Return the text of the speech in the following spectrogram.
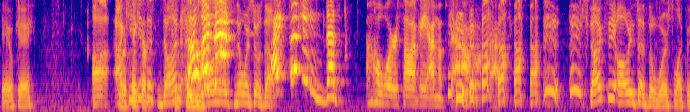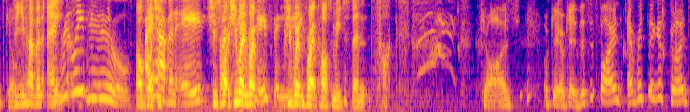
Okay. Okay. Uh, I can take get this done as for long Oh, I got- as no one shows up. I fucking that's a worse. Okay, I'm upset. I'm upset. Doxy always has the worst luck with killers. Do you have an eight? I really do. Oh, God, I she's- have an eight. She's but right. She went right. She me. went right past me just then. Fuck. gosh. Okay, okay, this is fine. Everything is good.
